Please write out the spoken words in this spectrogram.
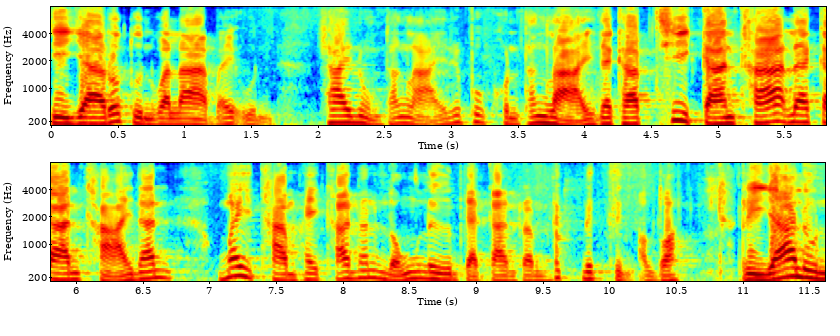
ตียารตุนวลาใบอุ่น ชายหนุ่มทั้งหลายหรือผู้คนทั้งหลายนะครับ ที่การค้าและการขายนั้นไม่ทำให้เขานั้นหลงลืมจากการรำลึกนึกถึงอัลลอฮ์ริยาลุน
